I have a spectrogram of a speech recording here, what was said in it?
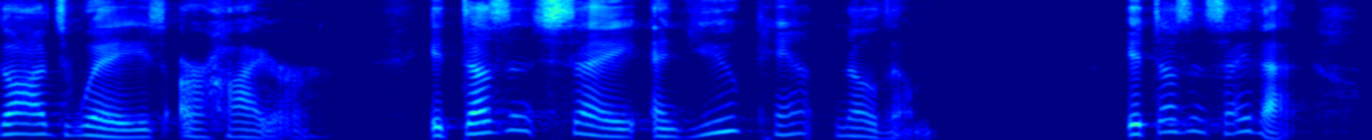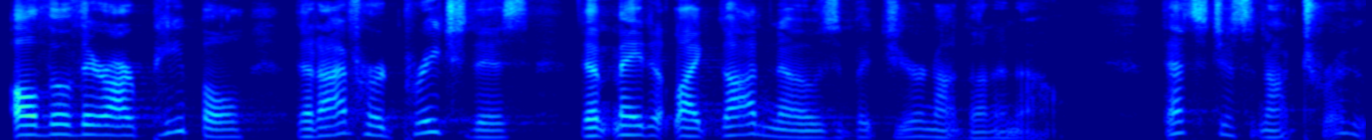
God's ways are higher, it doesn't say, and you can't know them. It doesn't say that. Although there are people that I've heard preach this that made it like God knows, but you're not going to know. That's just not true.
